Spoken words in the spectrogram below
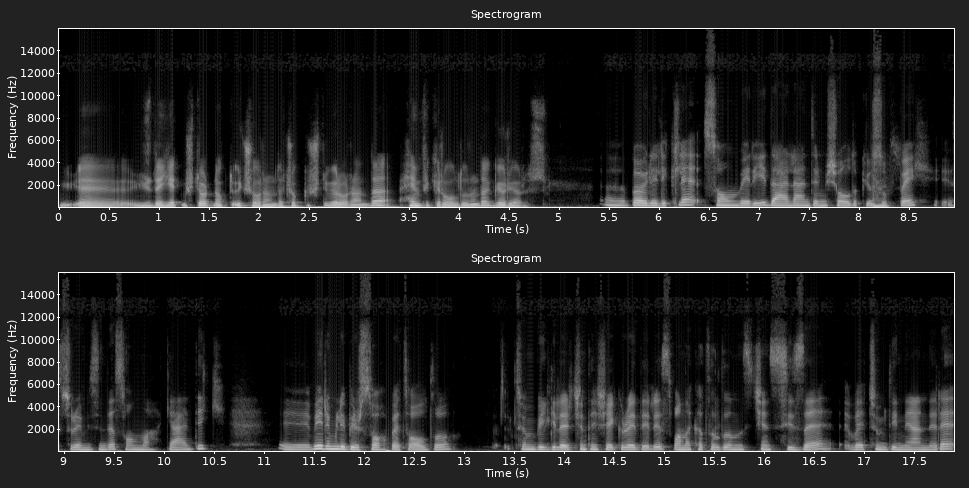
%74.3 oranında çok güçlü bir oranda hemfikir olduğunu da görüyoruz. Ee, Böylelikle son veriyi değerlendirmiş olduk Yusuf Bey. Ee, Süremizin de sonuna geldik. Ee, Verimli bir sohbet oldu. Tüm bilgiler için teşekkür ederiz. Bana katıldığınız için size ve tüm dinleyenlere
